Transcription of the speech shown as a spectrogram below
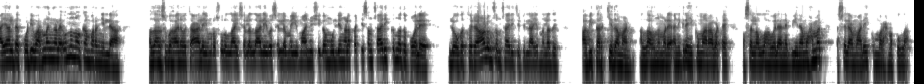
അയാളുടെ കൊടി വർണങ്ങളെ ഒന്നും നോക്കാൻ പറഞ്ഞില്ല. അള്ളാഹു സുബാനു താലയും അള്ളാഹി സല്ലാ വസല്ലമ്മയും മാനുഷിക മൂല്യങ്ങളെ പറ്റി സംസാരിക്കുന്നത് പോലെ ലോകത്തൊരാളും സംസാരിച്ചിട്ടില്ല എന്നുള്ളത് അവിതർക്കിതമാണ്. അള്ളാഹു നമ്മളെ അനുഗ്രഹിക്കുമാറാവട്ടെ. വസല്ലാഹു അല നബീന മുഹമ്മദ്. അസ്സലാമലൈക്കും വറഹമത്തുള്ള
